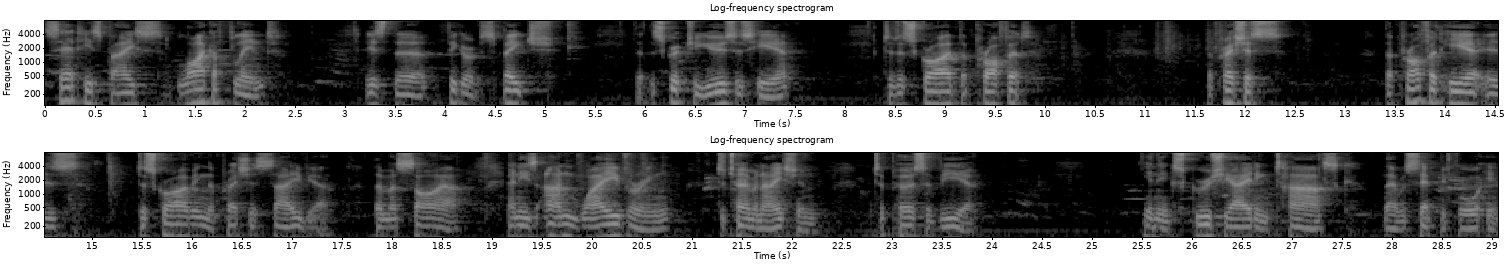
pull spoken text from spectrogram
Set his face like a flint is the figure of speech that the scripture uses here to describe the prophet, the precious. The prophet here is describing the precious Saviour, the Messiah, and his unwavering determination to persevere in the excruciating task that was set before him.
